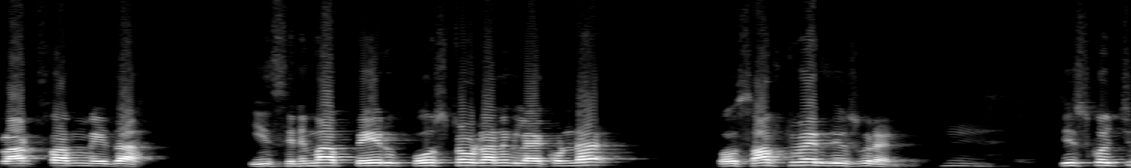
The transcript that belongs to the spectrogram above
ప్లాట్ఫామ్ మీద ఈ సినిమా పేరు పోస్ట్ అవడానికి లేకుండా ఓ సాఫ్ట్వేర్ తీసుకురండి. తీసుకొచ్చి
